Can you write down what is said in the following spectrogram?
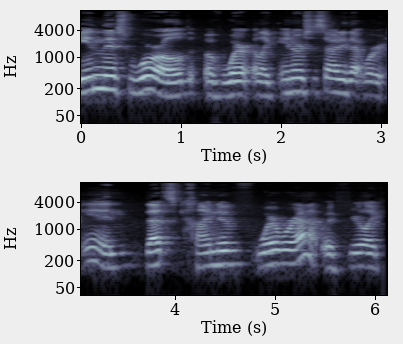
in this world of where, like in our society that we're in, that's kind of where we're at. If you're like,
